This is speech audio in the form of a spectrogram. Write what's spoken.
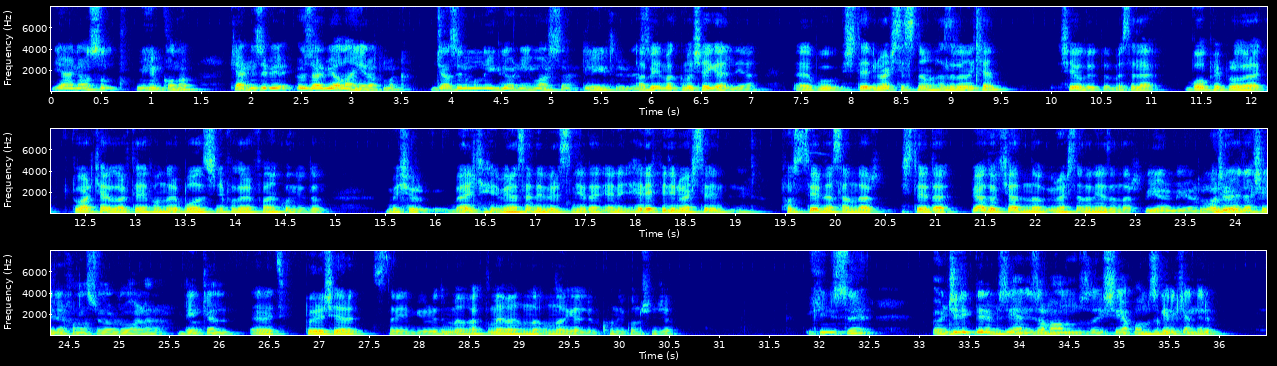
Yani asıl mühim konu kendinize bir özel bir alan yaratmak. Can senin bununla ilgili örneğin varsa dile getirebilirsin. Abi benim aklıma şey geldi ya. Ee, bu işte üniversite sınavına hazırlanırken şey oluyordu. Mesela wallpaper olarak, duvar kağıdı olarak telefonlara Boğaziçi'nde fotoğraf falan konuyordu. Meşhur belki biraz sen de verirsin ya da yani hedeflediği üniversitenin posterini asanlar işte ya da bir A4 kağıdına üniversite adını yazanlar. Biliyorum biliyorum. Duvarlara- Motive eden şeyler falan asıyorlar duvarlara. Denk geldim. Evet böyle şeyler aslında benim görüyordum. Ben aklıma hemen onlar, onlar geldi bu konuyu konuşunca. İkincisi önceliklerimizi yani zamanımızı işte yapmamız gerekenleri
